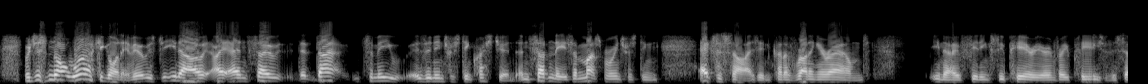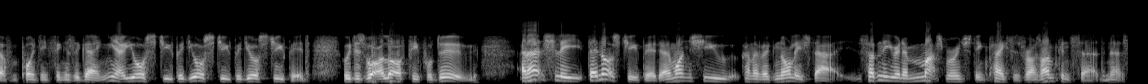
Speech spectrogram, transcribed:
were just not working on him. It was, you know, I, and so that to me is an interesting question. And suddenly, it's a much more interesting exercise in kind of running around you know, feeling superior and very pleased with yourself and pointing fingers again, you know, you're stupid, you're stupid, you're stupid, which is what a lot of people do. And actually, they're not stupid. And once you kind of acknowledge that, suddenly you're in a much more interesting place as far as I'm concerned. And that's,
